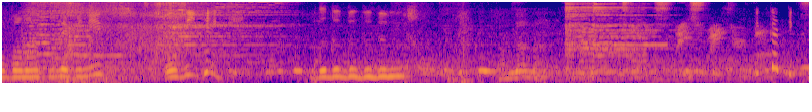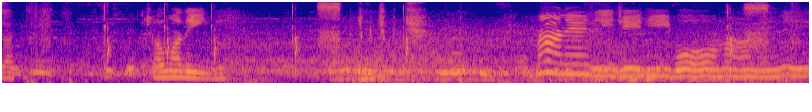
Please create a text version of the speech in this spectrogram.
O zaman siz hepiniz Ozitek. Dı dı dı dı dın. Dikkat dikkat. Çalma değildi. Çıp çıp çıp. Naneli celi bo naneli.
